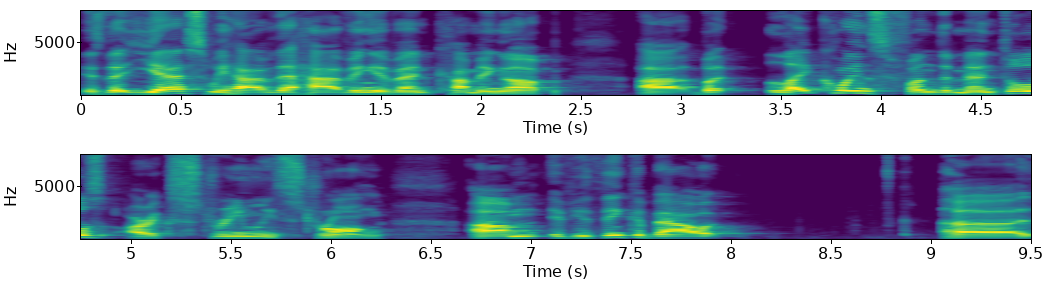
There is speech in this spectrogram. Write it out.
is that yes, we have the halving event coming up, uh, but Litecoin's fundamentals are extremely strong. Um, if you think about uh,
